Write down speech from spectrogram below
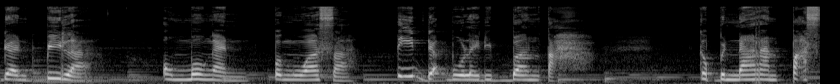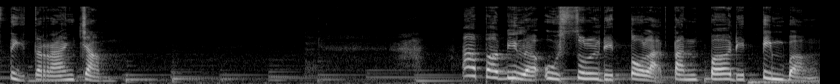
Dan bila omongan penguasa tidak boleh dibantah, kebenaran pasti terancam. Apabila usul ditolak tanpa ditimbang,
